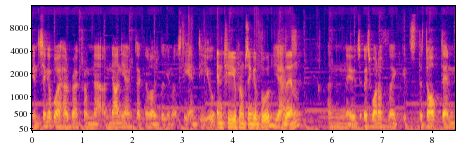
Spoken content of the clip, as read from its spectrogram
in Singapore. I heard back from Nanyang Technological University (NTU). NTU from Singapore. Yeah. Then and it's, it's one of like it's the top 10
